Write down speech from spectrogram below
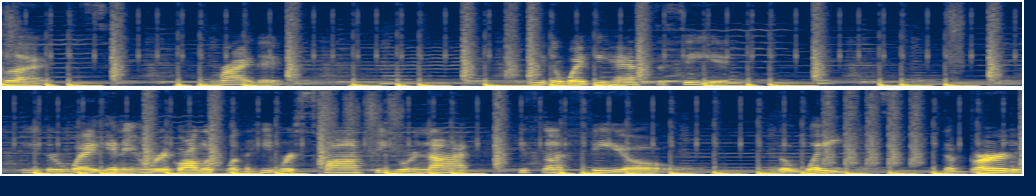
But write it. Either way, he has to see it. Either way, and then regardless whether he responds to you or not, he's gonna feel the weight, the burden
